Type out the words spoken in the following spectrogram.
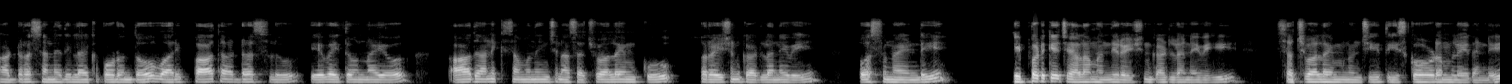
అడ్రస్ అనేది లేకపోవడంతో వారి పాత అడ్రస్‌లు ఏవైతే ఉన్నాయో ఆ దానికి సంబంధించిన సచివాలయంకు రేషన్ కార్డులు అనేవి వస్తున్నాయండి. ఇప్పటికే చాలామంది రేషన్ కార్డులు అనేవి సచివాలయం నుంచి తీసుకోవడం లేదండి.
